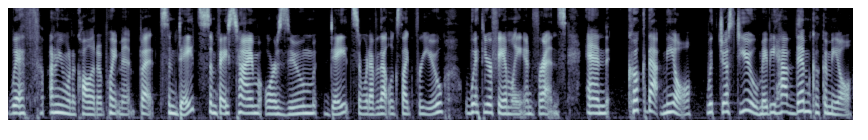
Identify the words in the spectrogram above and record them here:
with, I don't even want to call it an appointment, but some dates, some FaceTime or Zoom dates or whatever that looks like for you with your family and friends and cook that meal with just you. Maybe have them cook a meal,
